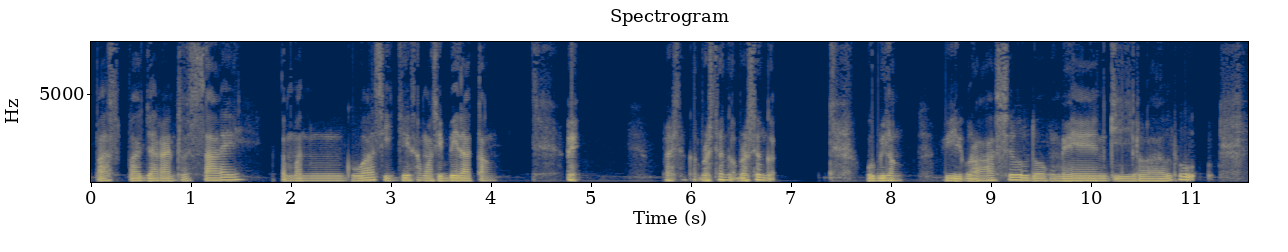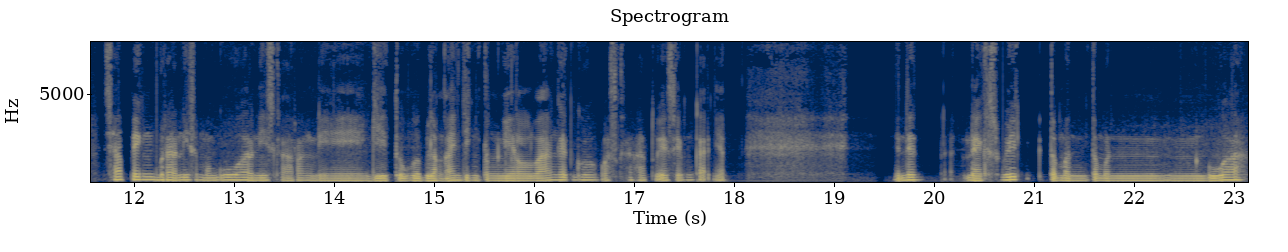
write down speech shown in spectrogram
Pas pelajaran selesai teman gua si J sama si B datang. Eh berhasil nggak? Berhasil nggak? Berhasil nggak? Gue bilang wih berhasil dong men. Gila lu siapa yang berani sama gua nih sekarang nih? Gitu. Gue bilang anjing tengil banget gua pas ke satu SMK nyet. And then next week teman-teman gua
